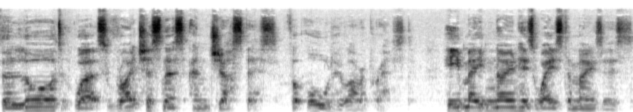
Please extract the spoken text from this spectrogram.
The Lord works righteousness and justice for all who are oppressed. He made known his ways to Moses,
